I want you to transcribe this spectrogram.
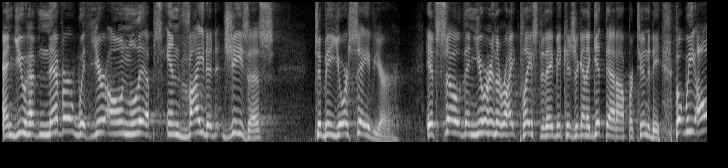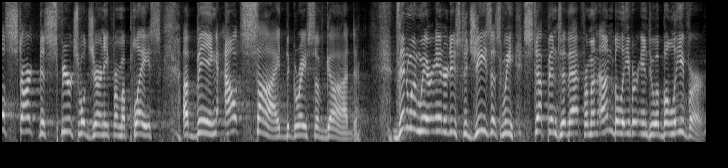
and you have never, with your own lips, invited Jesus to be your Savior. If so, then you're in the right place today because you're going to get that opportunity. But we all start this spiritual journey from a place of being outside the grace of God. Then, when we are introduced to Jesus, we step into that from an unbeliever into a believer.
